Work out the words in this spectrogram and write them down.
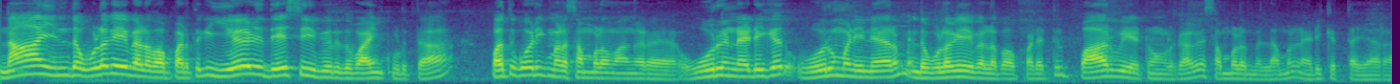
நான் இந்த உலகை வேலைவா படத்துக்கு ஏழு தேசிய விருது வாங்கி கொடுத்தா பத்து கோடிக்கு மேலே சம்பளம் வாங்குற ஒரு நடிகர் ஒரு மணி நேரம் இந்த உலகை வெல்லப்பா படத்தில் பார்வையற்றவங்களுக்காக சம்பளம் இல்லாமல் நடிக்க தயாரா?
